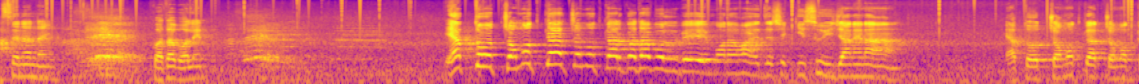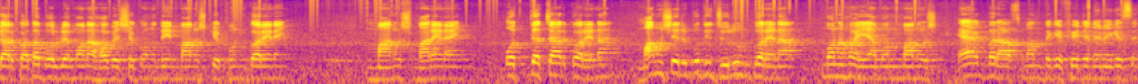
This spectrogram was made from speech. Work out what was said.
আছে না নাই কথা বলেন এত চমৎকার চমৎকার কথা বলবে, মনে হয় যে সে কিছুই জানে না। এত চমৎকার চমৎকার কথা বলবে, মনে হবে সে কোনোদিন মানুষকে খুন করে নাই, মানুষ মারে নাই, অত্যাচার করে না, মানুষের প্রতি জুলুম করে না। মনে হয় এমন মানুষ একবার আসমান থেকে ফেটে নেমে গেছে।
